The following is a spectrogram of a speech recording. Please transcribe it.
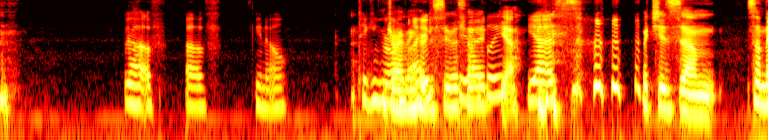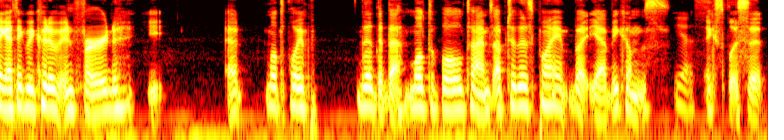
of of you know taking her Driving own her to suicide? theoretically. Yeah. Yes. Which is um something I think we could have inferred at multiple the, the, the multiple times up to this point, but yeah, becomes yes. explicit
